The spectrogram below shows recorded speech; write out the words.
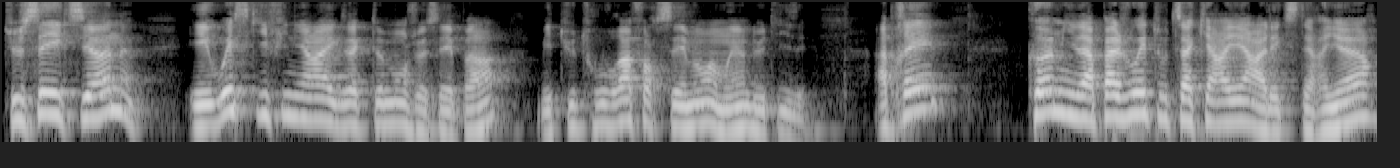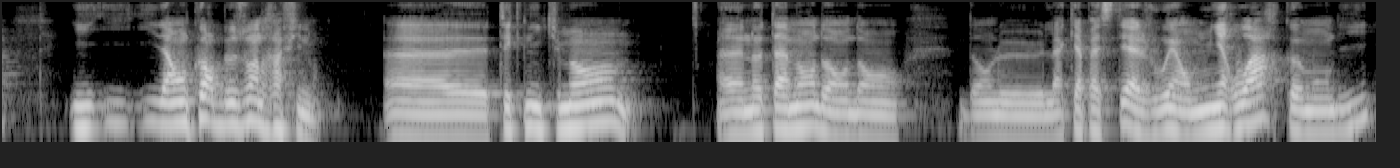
Tu le sélectionnes et où est-ce qu'il finira exactement, je ne sais pas, mais tu trouveras forcément un moyen d'utiliser. Après, comme il n'a pas joué toute sa carrière à l'extérieur, il, a encore besoin de raffinement. Euh, techniquement, notamment dans, la capacité à jouer en miroir, comme on dit.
